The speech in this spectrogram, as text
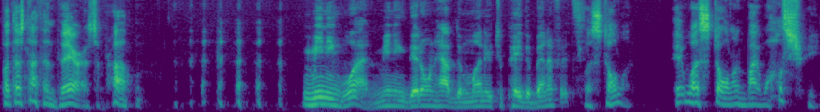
But there's nothing there. It's a problem. Meaning what? Meaning they don't have the money to pay the benefits. It was stolen. It was stolen by Wall Street.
